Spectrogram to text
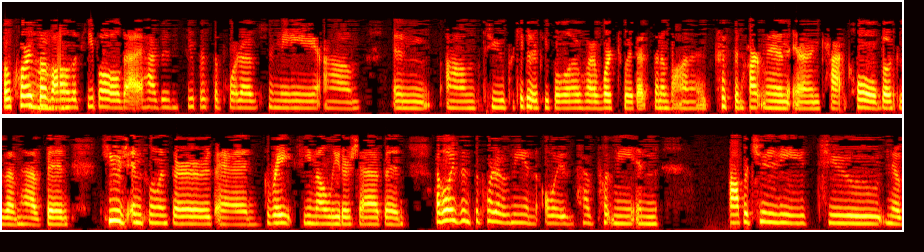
of course, Aww. of all the people that have been super supportive to me, um, and um, two particular people who I've worked with at Cinnabon, Kristen Hartman and Kat Cole. Both of them have been huge influencers and great female leadership, and have always been supportive of me and always have put me in opportunities to, you know,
